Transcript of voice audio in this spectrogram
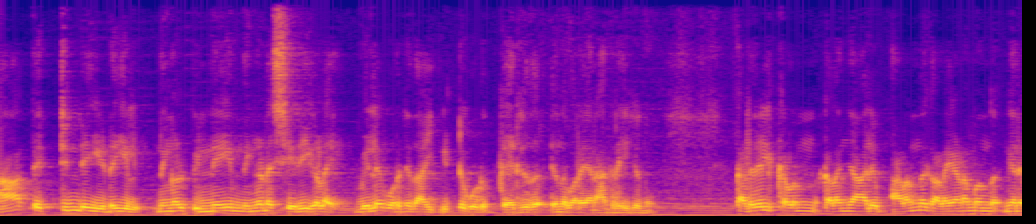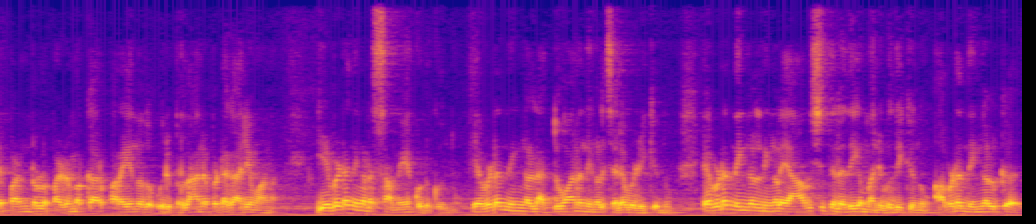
ആ തെറ്റിന്റെ ഇടയിൽ നിങ്ങൾ പിന്നെയും നിങ്ങളുടെ ശരികളെ വില കുറഞ്ഞതായി ഇട്ടുകൊടുക്കരുത് എന്ന് പറയാൻ ആഗ്രഹിക്കുന്നു. കടലിൽ കള കളഞ്ഞാലും അളന്ന് കളയണമെന്ന് ഇങ്ങനെ പണ്ടുള്ള പഴമക്കാർ പറയുന്നത് ഒരു പ്രധാനപ്പെട്ട കാര്യമാണ്. എവിടെ നിങ്ങളുടെ സമയം കൊടുക്കുന്നു? എവിടെ നിങ്ങളുടെ അധ്വാനം നിങ്ങൾ ചെലവഴിക്കുന്നു? എവിടെ നിങ്ങൾ നിങ്ങളെ ആവശ്യത്തിലധികം അനുവദിക്കുന്നു? അവിടെ നിങ്ങൾക്ക്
